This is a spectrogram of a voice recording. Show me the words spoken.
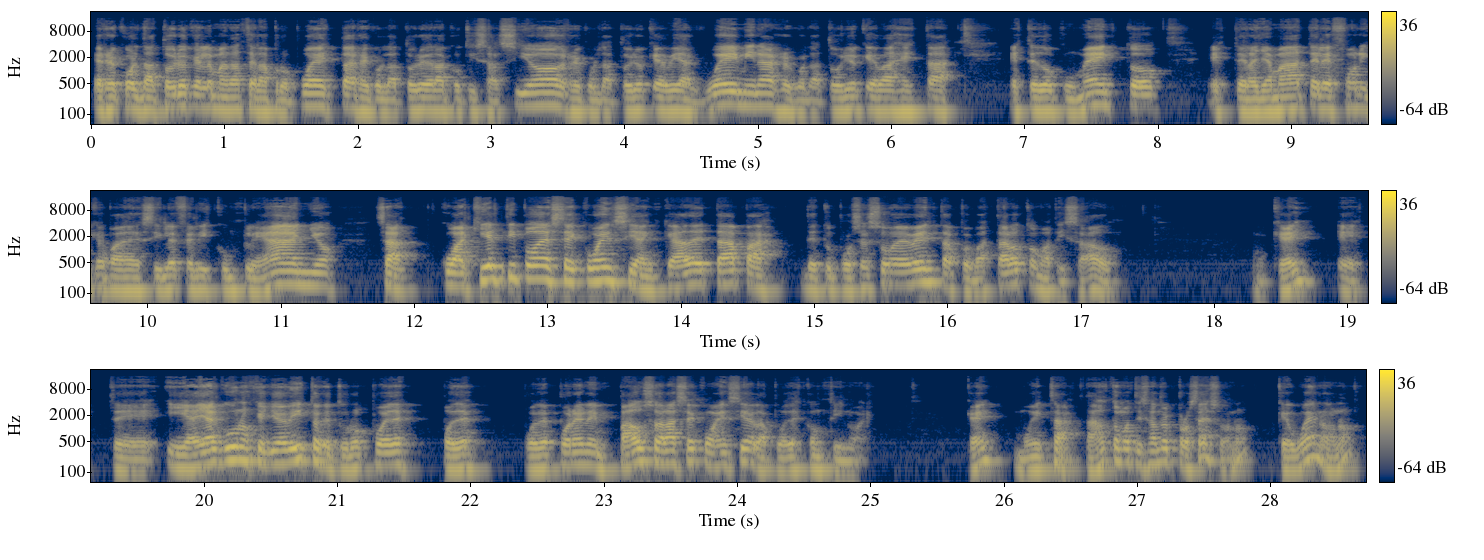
El recordatorio que le mandaste la propuesta, el recordatorio de la cotización, el recordatorio que vea el webinar, el recordatorio que baje esta, este documento, este, la llamada telefónica para decirle feliz cumpleaños. O sea, cualquier tipo de secuencia en cada etapa de tu proceso de venta, pues va a estar automatizado. ¿Ok? Este, y hay algunos que yo he visto que tú los puedes, puedes, puedes poner en pausa la secuencia, la puedes continuar. ¿Ok? Muy está. Estás automatizando el proceso, ¿no? Qué bueno, ¿no?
